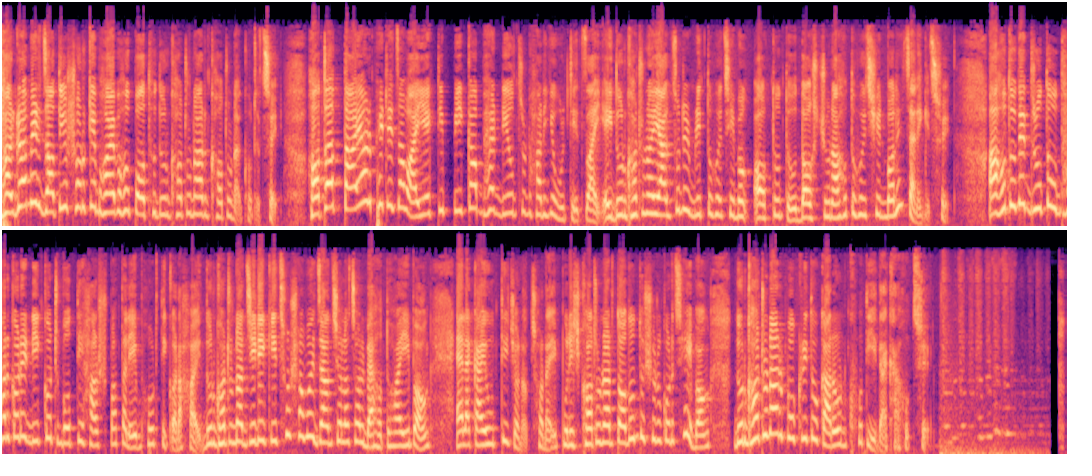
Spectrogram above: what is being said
ঝাড়গ্রামের জাতীয় সড়কে ভয়াবহ পথ দুর্ঘটনার ঘটনা ঘটেছে। হঠাৎ টায়ার ফেটে যাওয়ায় একটি পিক ভ্যান নিয়ন্ত্রণ হারিয়ে উল্টে যায়। এই দুর্ঘটনায় একজনের মৃত্যু হয়েছে এবং অন্তত জন আহত হয়েছেন বলে জানা গেছে। আহতদের দ্রুত উদ্ধার করে নিকটবর্তী হাসপাতালে ভর্তি করা হয়। দুর্ঘটনার জেরে কিছু সময় যান চলাচল ব্যাহত হয় এবং এলাকায় উত্তেজনা ছড়ায়। পুলিশ ঘটনার তদন্ত শুরু করেছে এবং দুর্ঘটনার প্রকৃত কারণ খতিয়ে দেখা হচ্ছে।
